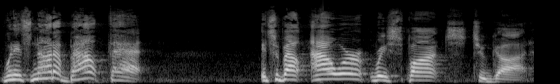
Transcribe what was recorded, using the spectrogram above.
When it's not about that, it's about our response to God.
